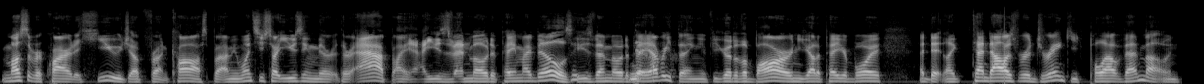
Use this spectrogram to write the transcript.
must have required a huge upfront cost. But I mean, once you start using their their app, I, I use Venmo to pay my bills. I use Venmo to pay yeah. everything. If you go to the bar and you got to pay your boy a, like ten dollars for a drink, you pull out Venmo, and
